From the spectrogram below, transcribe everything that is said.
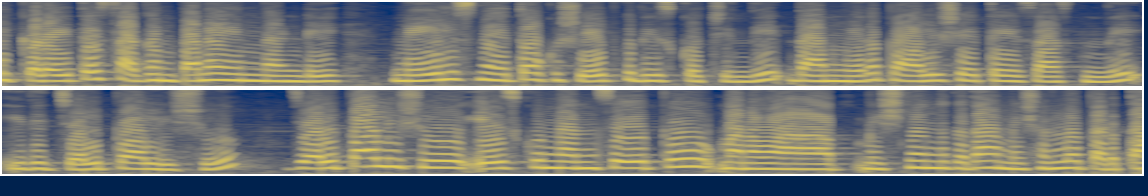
ఇక్కడైతే సగం పని అయిందండి. నెయిల్స్ని అయితే ఒక షేప్కి తీసుకొచ్చింది. దాని మీద పాలిష్ అయితే వేసేస్తుంది. ఇది జెల్ పాలిష్ జెల్ పాలిష్ వేసుకున్నంతసేపు మనం ఆ మిషన్ ఉంది కదా ఆ మిషన్లో పెడతా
